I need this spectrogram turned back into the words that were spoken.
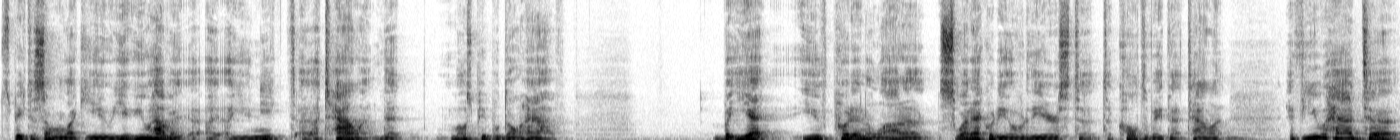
speak to someone like you, you you have a, a, a unique a talent that most people don't have, but yet you've put in a lot of sweat equity over the years to to cultivate that talent. If you had to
